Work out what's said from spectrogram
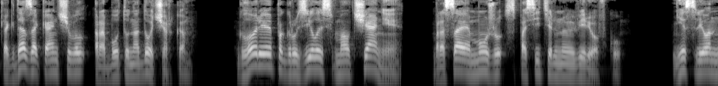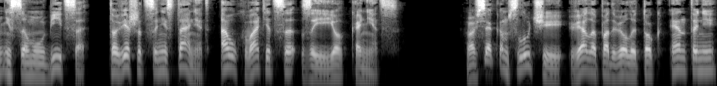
когда заканчивал работу над очерком. Глория погрузилась в молчание, бросая мужу спасительную веревку. Если он не самоубийца, то вешаться не станет, а ухватится за ее конец. Во всяком случае, вяло подвел итог Энтони,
